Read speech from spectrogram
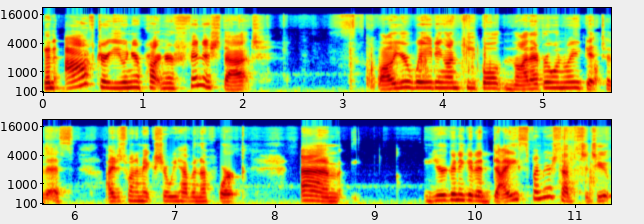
Then after you and your partner finish that, while you're waiting on people, not everyone will get to this. I just want to make sure we have enough work. Um, you're going to get a dice from your substitute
